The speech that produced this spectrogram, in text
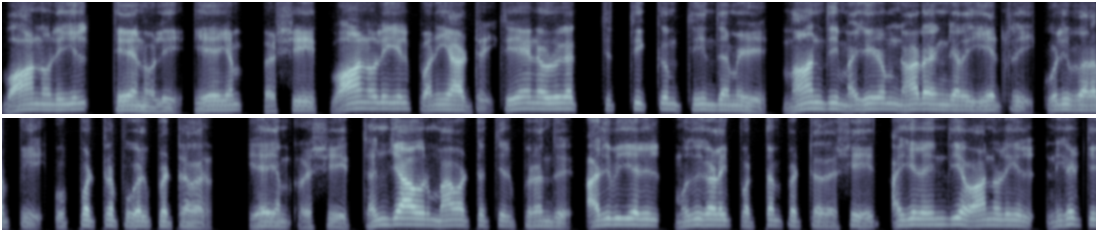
வானொலியில் தேனொலி ஏஎம் ரஷீத். வானொலியில் பணியாற்றி தேனொழுக சித்திக்கும் தீந்தமிழ் மாந்தி மகிழும் நாடகங்களை ஏற்றி ஒளிபரப்பி ஒப்பற்ற புகழ் பெற்றவர் ஏஎம் ரஷீத். தஞ்சாவூர் மாவட்டத்தில் பிறந்து அறிவியலில் முதுகலை பட்டம் பெற்ற ரஷீத் அகில இந்திய வானொலியில் நிகழ்ச்சி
